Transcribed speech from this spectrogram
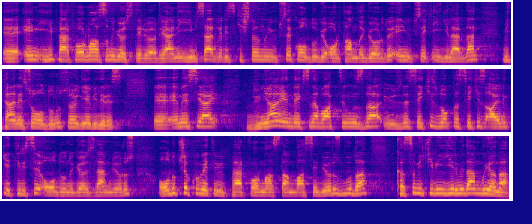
e, en iyi performansını gösteriyor. Yani iyimser ve risk iştahının yüksek olduğu bir ortamda gördüğü en yüksek ilgilerden bir tanesi olduğunu söyleyebiliriz. E, MSCI Dünya endeksine baktığımızda %8.8 aylık getirisi olduğunu gözlemliyoruz. Oldukça kuvvetli bir performanstan bahsediyoruz. Bu da Kasım 2020'den bu yana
